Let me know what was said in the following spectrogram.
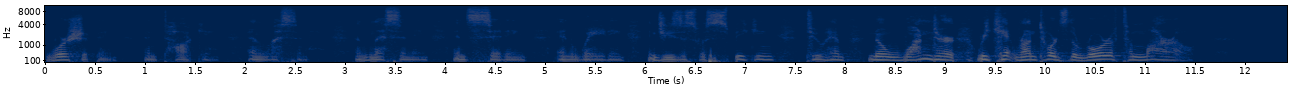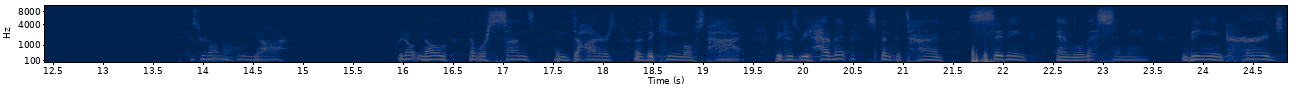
worshiping and talking and listening and listening and sitting and waiting. And Jesus was speaking to him. No wonder we can't run towards the roar of tomorrow because we don't know who we are. We don't know that we're sons and daughters of the King Most High because we haven't spent the time sitting and listening and being encouraged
